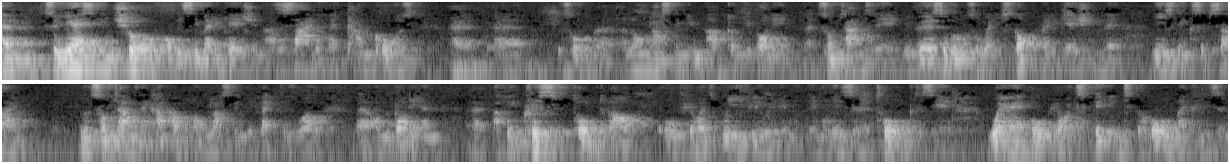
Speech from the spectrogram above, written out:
um, so yes, in short, obviously medication as a side effect can cause uh, uh, sort of a, a long-lasting impact on your body. Sometimes they're reversible, so when you stop the medication, they, these things subside. But sometimes they can have a long-lasting effect as well uh, on the body. And uh, I think Chris talked about opioids briefly in, in his uh, talk to say where opioids fit into the whole mechanism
